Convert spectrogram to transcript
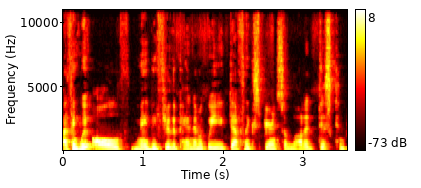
I think we all, maybe through the pandemic, we definitely experienced a lot of discon-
